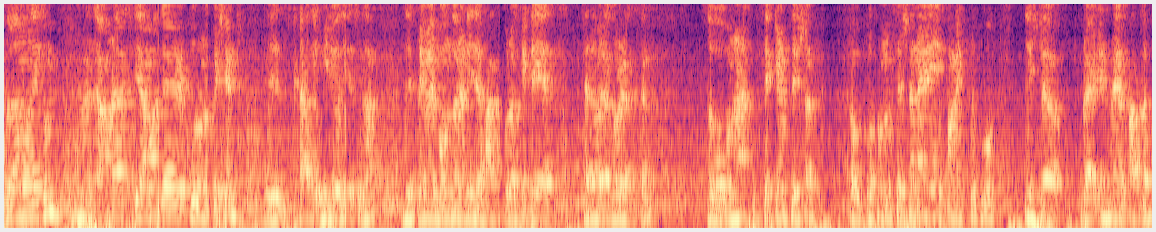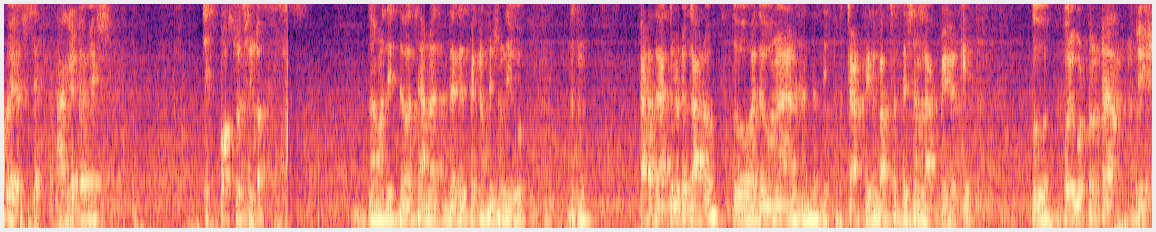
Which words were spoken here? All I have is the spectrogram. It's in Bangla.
আসসালামু আলাইকুম। আমরা আজকে আমাদের পুরনো পেশেন্ট যে একটা আগে ভিডিও দিয়েছিলাম, যে প্রেমের বন্ধনে নিজের হাত পুরো কেটে সেরাবেরা করে রাখছেন। সো ওনার আজকে সেকেন্ড সেশন তো প্রথম সেশনে অনেকটুকু জিনিসটা ব্রাইডেন হয়ে পাতলা হয়ে আসছে। আগেটা বেশ স্পষ্ট ছিল। তো আমরা দেখতে পাচ্ছি, আমরা আজকে তাকে সেকেন্ড সেশন দিব। কাটা দাগগুলো একটু গাঢ়। তো হয়তো ওনার চার থেকে পাঁচটা সেশন লাগবে আর কি। তো পরিবর্তনটা দৃশ্য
